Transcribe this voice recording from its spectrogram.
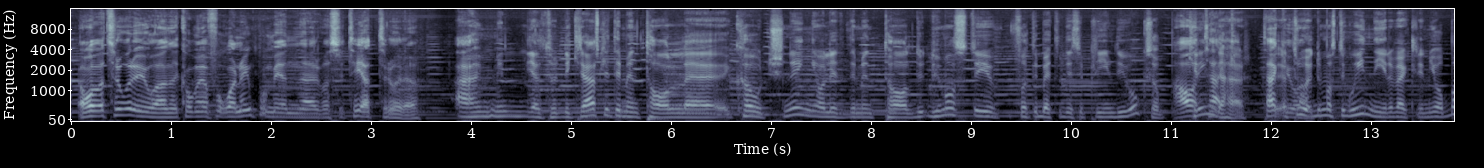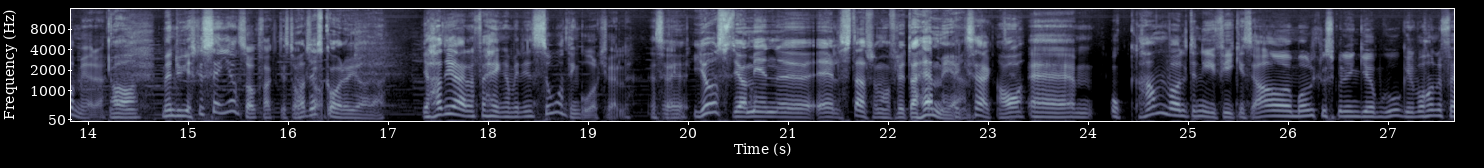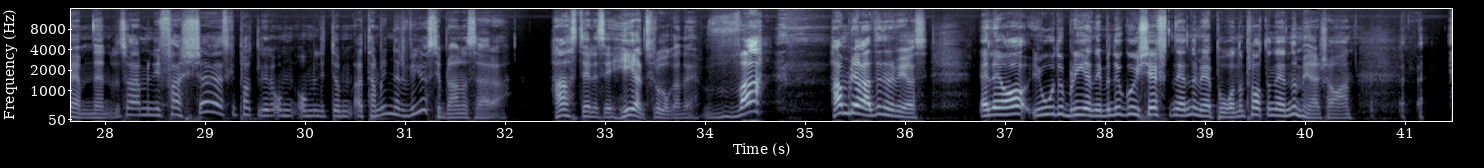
Ja, vad tror du Johan? Kommer jag få ordning på min nervositet tror du? Äh, jag tror det krävs lite mental eh, coachning och lite mental... Du, du måste ju få lite bättre disciplin du också Ja, kring tack. det här. Tack jag Johan. tror du måste gå in i det och verkligen jobba med det. Ja, Men du, jag ska säga en sak faktiskt ja också. det ska du göra. Jag hade ju äran för att hänga med din son igår kväll. Eh, Just ja, min eh, äldsta som har flyttat hem igen. Exakt. Ja, Ehm, och han var lite nyfiken. Så, ah, man ska spela in GM Google, vad har ni för ämnen? Då sa jag, men din farsa jag ska prata lite om, om, lite om att han blir nervös ibland. Och så här. Han ställer sig helt frågande. Va? Han blir aldrig nervös. Eller ja, jo då blir han det, men då går ju käften ännu mer på honom. Pratar han ännu mer, sa han.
